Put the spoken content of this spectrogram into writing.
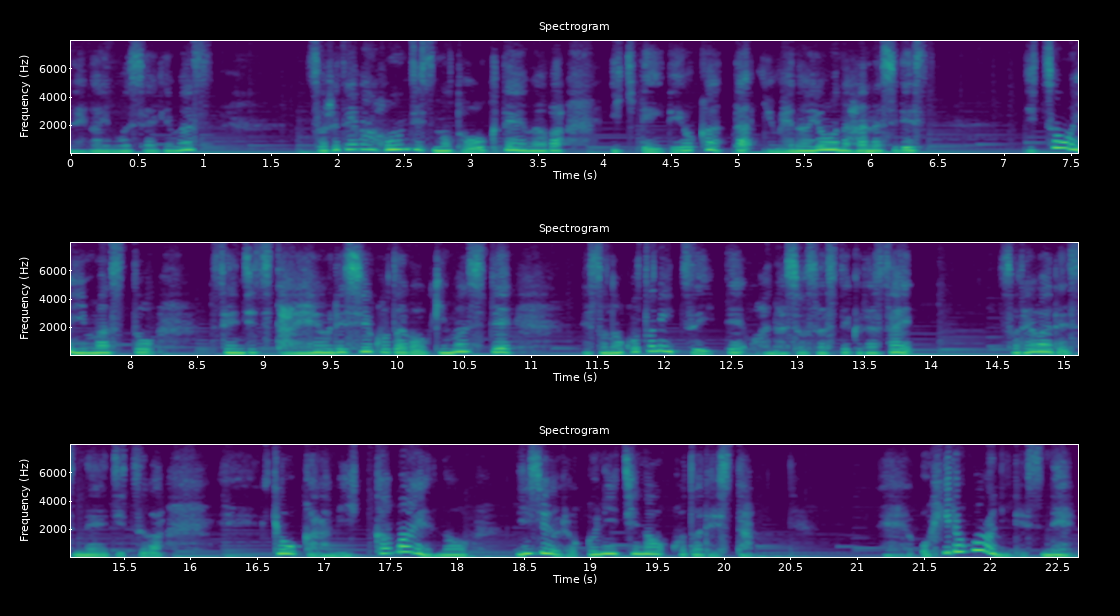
願い申し上げます。それでは本日のトークテーマは生きていてよかった夢のような話です。実を言いますと先日大変嬉しいことが起きましてそのことについてお話をさせてください。それはですね実は、えー、今日から3日前の26日のことでした、えー、お昼頃にですね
